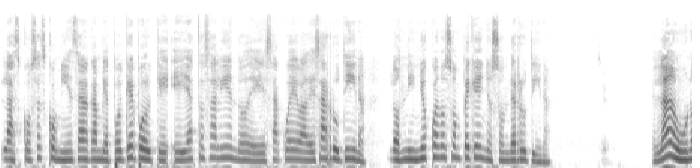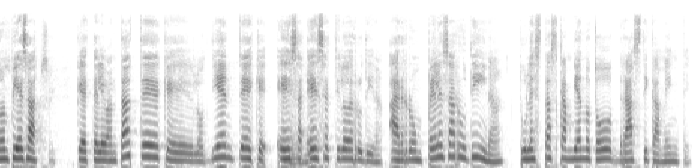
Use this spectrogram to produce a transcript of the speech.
las cosas comienzan a cambiar. ¿por qué? porque ella está saliendo de esa cueva de esa rutina. Los niños cuando son pequeños son de rutina. ¿verdad? uno empieza Sí. que te levantaste que los dientes que esa, ese estilo de rutina. Al romper esa rutina tú le estás cambiando todo drásticamente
